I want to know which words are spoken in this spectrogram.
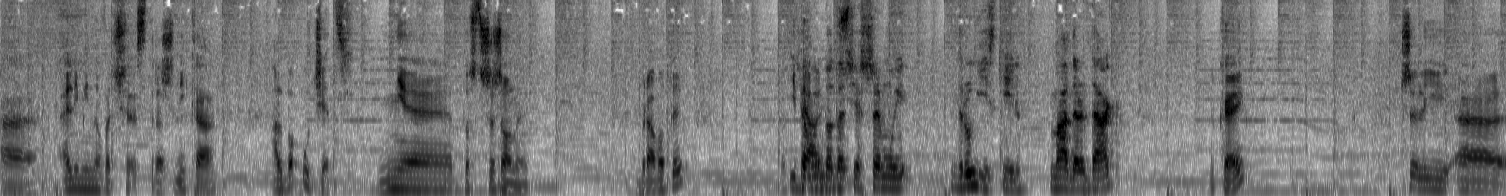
e, eliminować strażnika albo uciec niedostrzeżony. Brawo ty. Chciałbym dodać jeszcze mój drugi skill, Mother Duck. Okej. Czyli e, e,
